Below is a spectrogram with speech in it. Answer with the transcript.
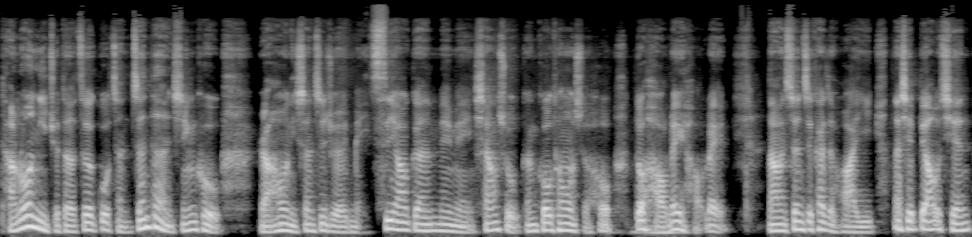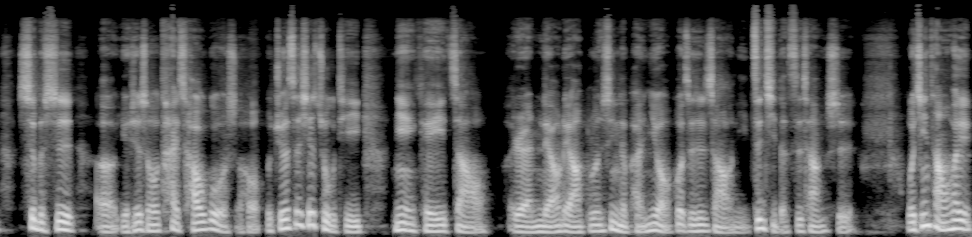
倘若你觉得这个过程真的很辛苦，然后你甚至觉得每次要跟妹妹相处、跟沟通的时候都好累好累，然后甚至开始怀疑那些标签是不是呃有些时候太超过的时候，我觉得这些主题你也可以找人聊聊，不论是你的朋友，或者是找你自己的咨商师。我经常会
